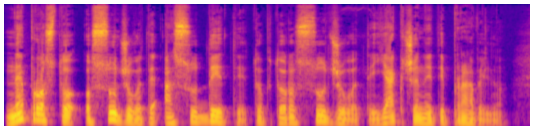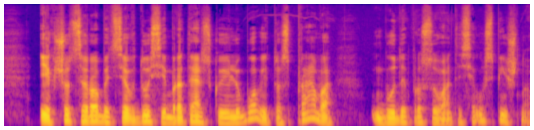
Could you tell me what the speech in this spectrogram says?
не просто осуджувати, а судити, тобто розсуджувати, як чинити правильно. І якщо це робиться в дусі братерської любові, то справа буде просуватися успішно.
